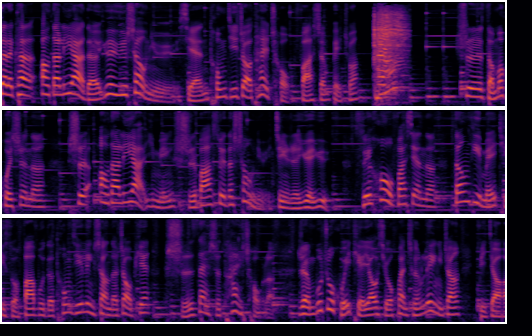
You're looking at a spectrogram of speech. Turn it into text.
再来看澳大利亚的越狱少女嫌通缉照太丑，发生被抓，是怎么回事呢？是澳大利亚一名十八岁的少女近日越狱，随后发现呢，当地媒体所发布的通缉令上的照片实在是太丑了，忍不住回帖要求换成另一张比较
